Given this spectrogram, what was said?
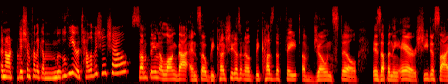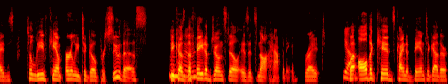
an audition for like a movie or television show something along that and so because she doesn't know because the fate of joan still is up in the air she decides to leave camp early to go pursue this because the Mhm. fate of joan still is it's not happening right yeah but all the kids kind of band together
